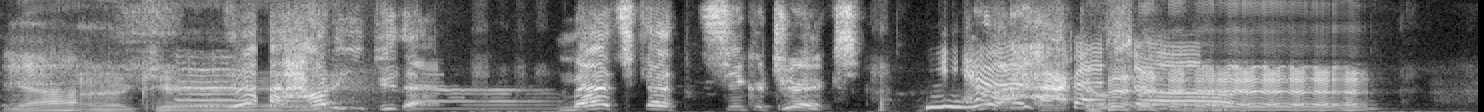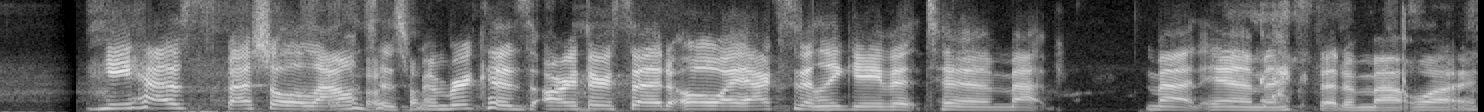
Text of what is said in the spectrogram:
Yeah. Okay. Yeah, how do you do that? Matt's got secret tricks. He has special. He has special allowances. Remember, because Arthur mm. said, "Oh, I accidentally gave it to Matt Matt M instead of Matt Y."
